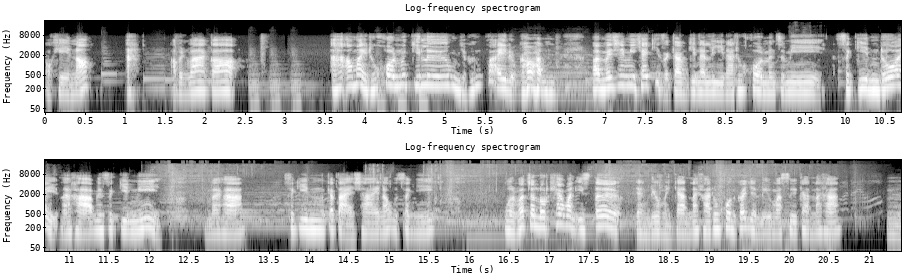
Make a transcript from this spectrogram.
โอเคเนาะอะเอาเป็นว่าก็อะเอาใหม่ทุกคนเมื่อกี้ลืม อย่าเพิ่งไปเดี๋ยวก่อน มันไม่ใช่มีแค่กิจกรรมกินนารีนะ ทุกคนมันจะมีสกินด้วยนะคะ เป็นสกินนี่นะคะ สกินกระต่ายชายนะอุสงิ เหมือนว่าจะลดแค่วันอีสเตอร์ อย่างเดียวเหมือนกันนะคะ ทุกคนก็อย่าลืมมาซื้อกันนะคะ อืม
